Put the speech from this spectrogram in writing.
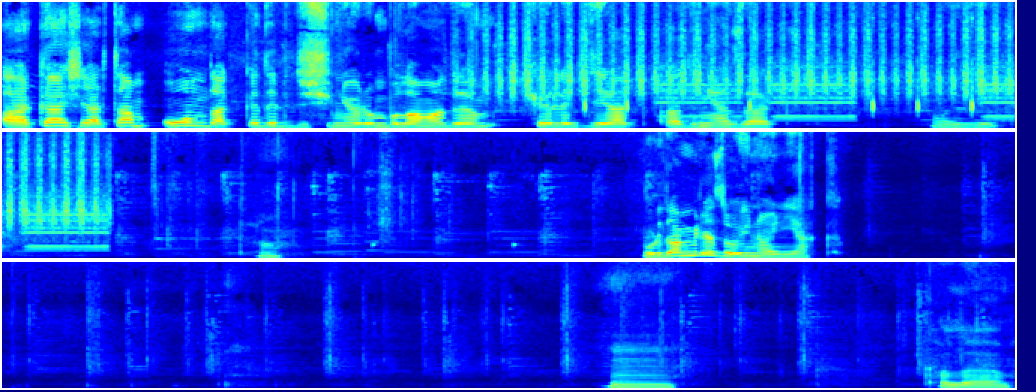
Arkadaşlar tam 10 dakikadır düşünüyorum bulamadım. Şöyle direkt adını yazak. Ay. Tamam. Buradan biraz oyun oynayak. Hmm. Bakalım.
